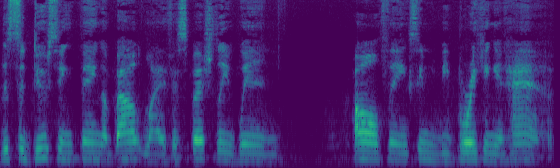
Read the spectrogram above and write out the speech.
the seducing thing about life, especially when all things seem to be breaking in half,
